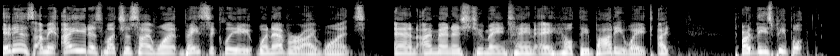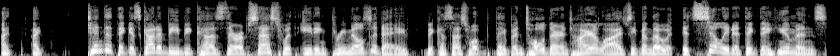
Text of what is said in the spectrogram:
It is. I mean, I eat as much as I want, basically whenever I want, and I manage to maintain a healthy body weight. I are these people. I I tend to think it's got to be because they're obsessed with eating three meals a day because that's what they've been told their entire lives. Even though it's silly to think that humans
